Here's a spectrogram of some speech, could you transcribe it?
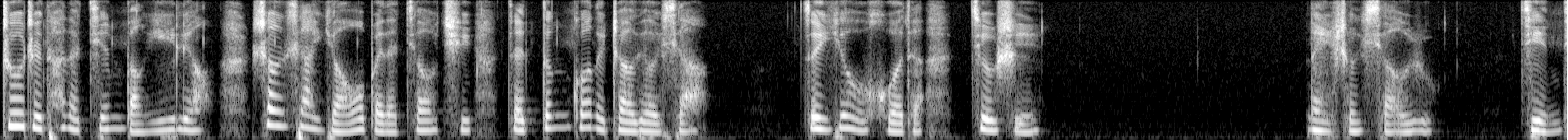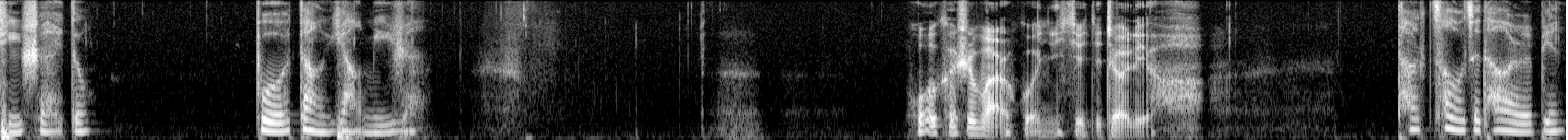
捉着他的肩膀衣料，上下摇摆的娇躯，在灯光的照耀下，最诱惑的就是那双小乳，坚挺甩动，波荡漾迷人。我可是玩过你姐姐这里啊。他凑在他耳边，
